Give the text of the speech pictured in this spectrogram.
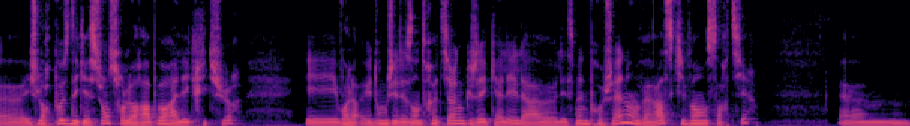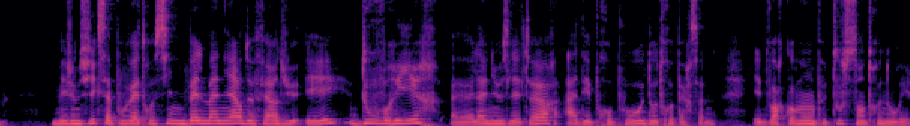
Euh, et je leur pose des questions sur leur rapport à l'écriture. Et voilà. Et donc, j'ai des entretiens que j'ai calés là les semaines prochaines. On verra ce qui va en sortir. Mais je me suis dit que ça pouvait être aussi une belle manière de faire du et, d'ouvrir euh, la newsletter à des propos d'autres personnes et de voir comment on peut tous s'entre-nourrir.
